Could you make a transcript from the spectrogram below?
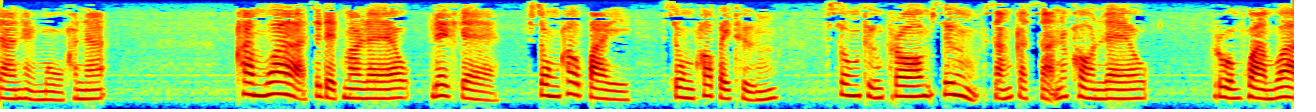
จารย์แห่งหมู่คณะคำว่าเสด็จมาแล้วได้แก่ ทรงเข้าไป ทรงเข้าไปถึง ทรงถึงพร้อมซึ่งสังกัสสนครแล้ว รวมความว่า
